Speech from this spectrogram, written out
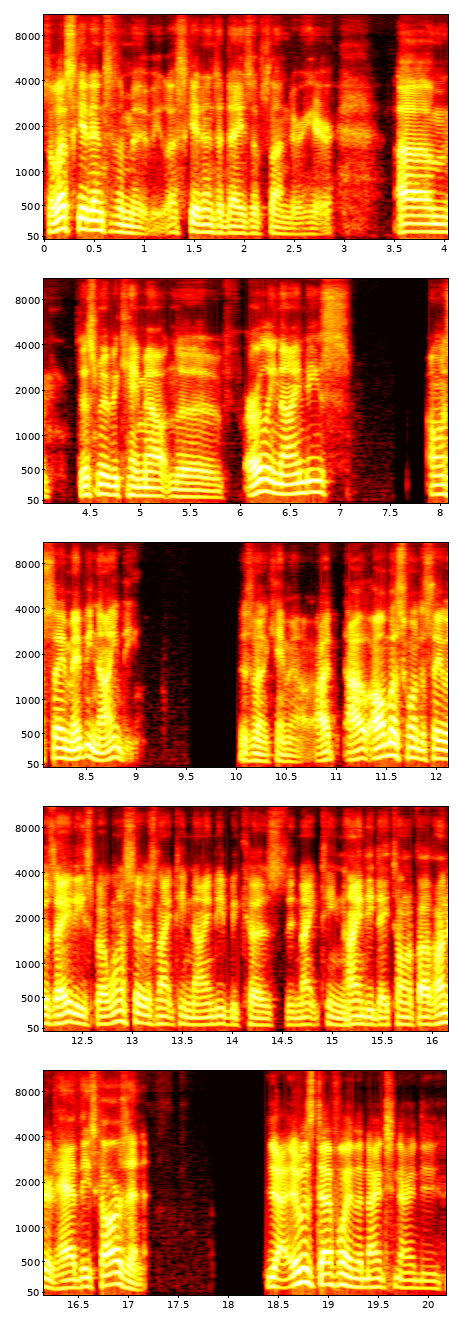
So let's get into the movie. Let's get into Days of Thunder here. Um, this movie came out in the early 90s. I want to say maybe 90 is when it came out. I, I almost want to say it was 80s, but I want to say it was 1990 because the 1990 Daytona 500 had these cars in it. Yeah, it was definitely the 1990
